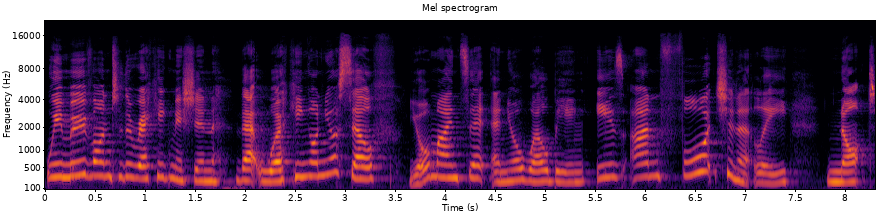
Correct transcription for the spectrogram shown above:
we move on to the recognition that working on yourself, your mindset, and your well being is unfortunately not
